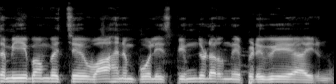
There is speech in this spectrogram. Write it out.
സമീപം വെച്ച് വാഹനം പോലീസ് പിന്തുടർന്ന് പിടുകയായിരുന്നു.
